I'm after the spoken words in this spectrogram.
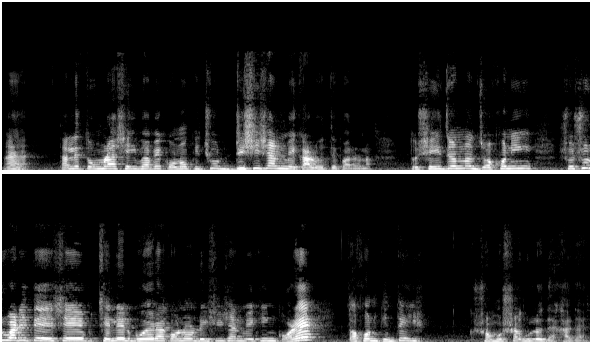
হ্যাঁ? তাহলে তোমরা সেইভাবে কোনো কিছু ডিসিশান মেকার হতে পারো না। তো সেই জন্য যখনই শ্বশুর বাড়িতে এসে ছেলের বউয়েরা কোনো ডিসিশান মেকিং করে, তখন কিন্তু এই সমস্যাগুলো দেখা দেয়।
